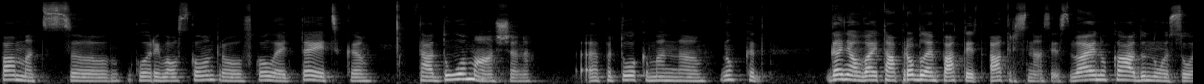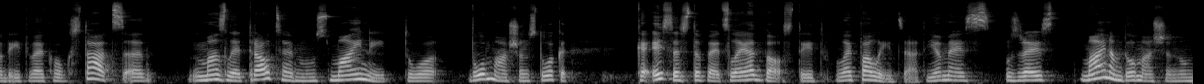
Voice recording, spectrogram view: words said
pamats, ko arī valsts kontrolas kolēģi teica, ka tā domāšana par to, ka man, nu, gan jau vai tā problēma pati atrisināsies, vai nu kādu nosodīt, vai kaut kas tāds, mazliet traucē mums mainīt to domāšanu, to, ka, ka es esmu tāpēc, lai atbalstītu, lai palīdzētu. Ja mēs uzreiz mainām domāšanu un,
